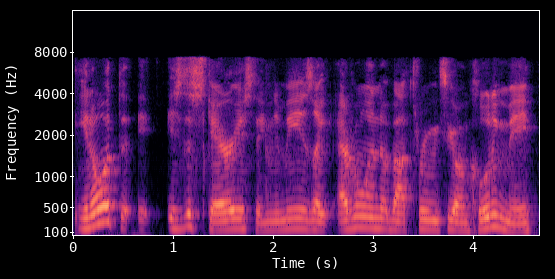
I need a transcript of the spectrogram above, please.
You know what the, is the scariest thing to me is like everyone about three weeks ago, including me,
